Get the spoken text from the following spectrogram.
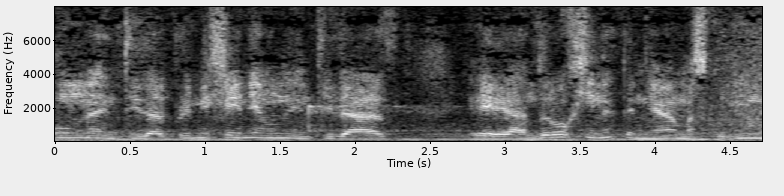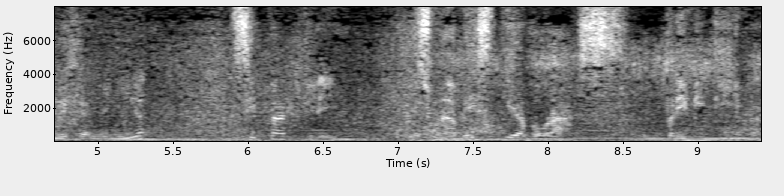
Una entidad primigenia, una entidad eh, andrógina, tenía masculino y femenino. Zipactli es una bestia voraz, primitiva.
